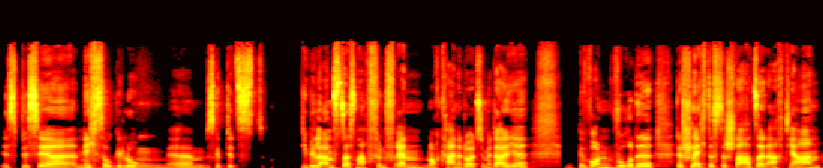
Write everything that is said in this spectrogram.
ist bisher nicht so gelungen. Ähm, es gibt jetzt die Bilanz, dass nach fünf Rennen noch keine deutsche Medaille gewonnen wurde. Der schlechteste Start seit acht Jahren.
